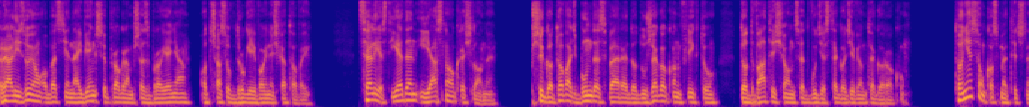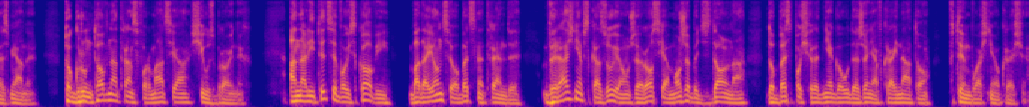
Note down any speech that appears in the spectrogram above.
realizują obecnie największy program przezbrojenia od czasów II wojny światowej. Cel jest jeden i jasno określony. Przygotować Bundeswehrę do dużego konfliktu do 2029 roku. To nie są kosmetyczne zmiany. To gruntowna transformacja sił zbrojnych. Analitycy wojskowi, badający obecne trendy, wyraźnie wskazują, że Rosja może być zdolna do bezpośredniego uderzenia w kraj NATO w tym właśnie okresie.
